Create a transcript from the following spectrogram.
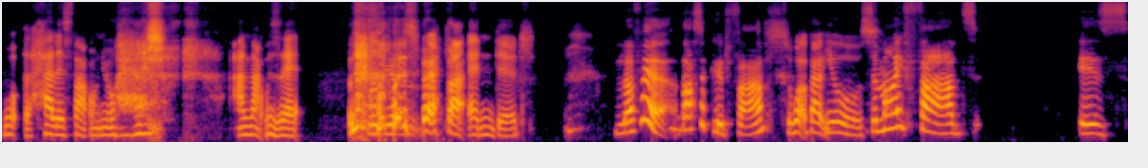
"What the hell is that on your head?" And that was it. That was where that ended. Love it. That's a good fad. So, what about yours? So my fad is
